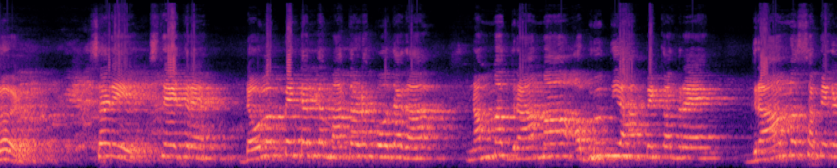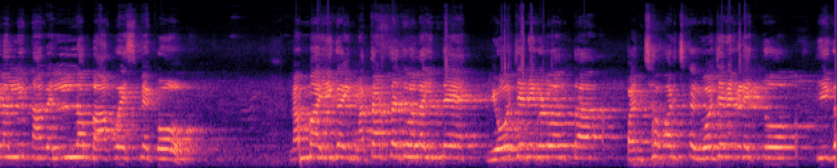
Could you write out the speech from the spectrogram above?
ಗುಡ್ ಸರಿ, ಸ್ನೇಹಿತರೆ ಡೆವಲಪ್ಮೆಂಟ್ ಅಂತ ಮಾತಾಡಕ್ ಹೋದಾಗ ನಮ್ಮ ಗ್ರಾಮ ಅಭಿವೃದ್ಧಿ ಆಗ್ಬೇಕಂದ್ರೆ ಗ್ರಾಮ ಸಭೆಗಳಲ್ಲಿ ನಾವೆಲ್ಲ ಭಾಗವಹಿಸ್ಬೇಕು. ನಮ್ಮ ಈಗ ಮಾತಾಡ್ತಾ ಇದೀವಲ್ಲ ಹಿಂದೆ ಯೋಜನೆಗಳು ಅಂತ ಪಂಚವಾರ್ಷಿಕ ಯೋಜನೆಗಳಿತ್ತು. ಈಗ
